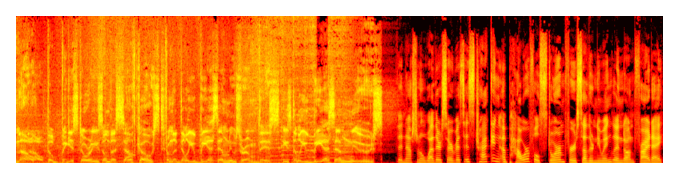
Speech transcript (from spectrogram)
Now, the biggest stories on the South Coast from the WBSM Newsroom. This is WBSM News. The National Weather Service is tracking a powerful storm for southern New England on Friday.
